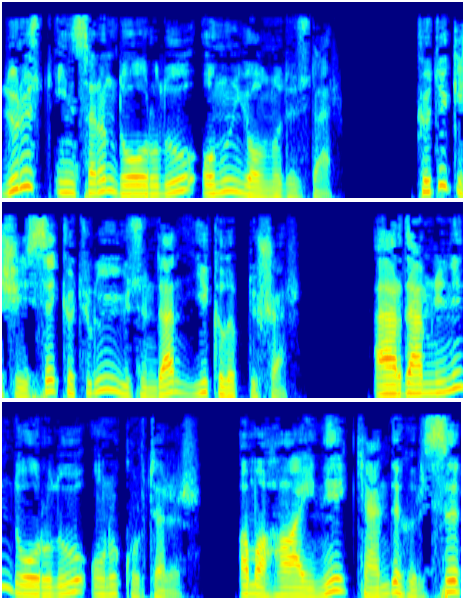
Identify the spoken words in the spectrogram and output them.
dürüst insanın doğruluğu onun yolunu düzler. Kötü kişi ise kötülüğü yüzünden yıkılıp düşer. Erdemlinin doğruluğu onu kurtarır ama haini kendi hırsı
